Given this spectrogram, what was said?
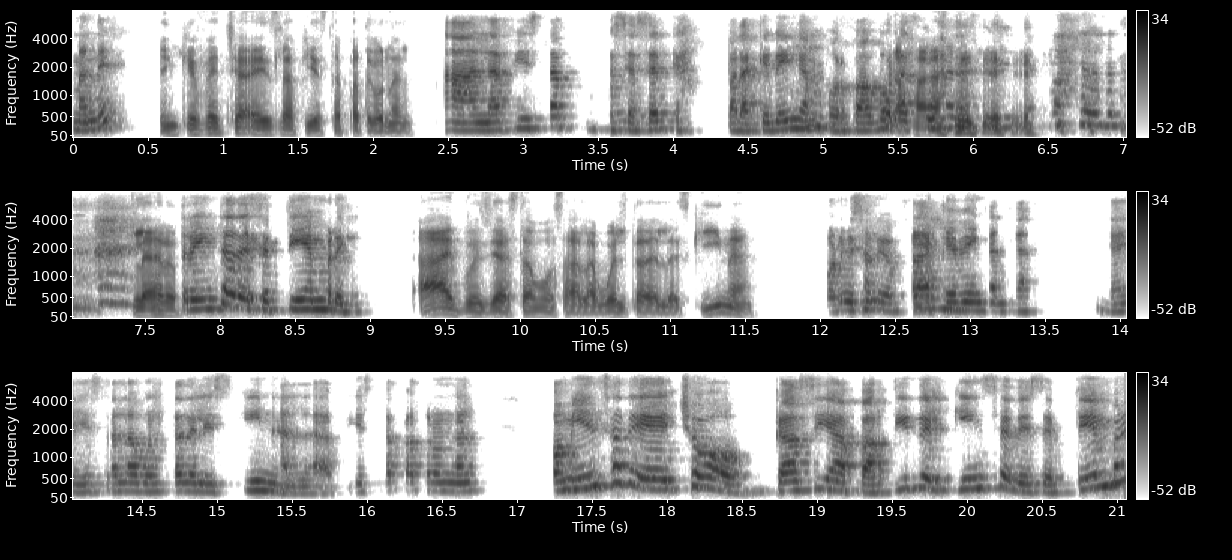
¿Mande? ¿En qué fecha es la fiesta patronal? Ah, la fiesta pues, se acerca, para que vengan, por favor. claro. 30 de septiembre. Ay, pues ya estamos a la vuelta de la esquina. Por eso, para que vengan ya. Ahí está la vuelta de la esquina, la fiesta patronal. Comienza, de hecho, casi a partir del 15 de septiembre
